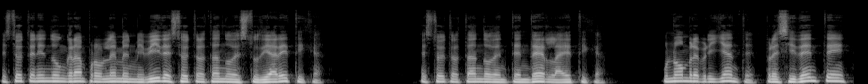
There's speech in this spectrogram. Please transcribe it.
Estoy teniendo un gran problema en mi vida, estoy tratando de estudiar ética. Estoy tratando de entender la ética. Un hombre brillante, presidente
